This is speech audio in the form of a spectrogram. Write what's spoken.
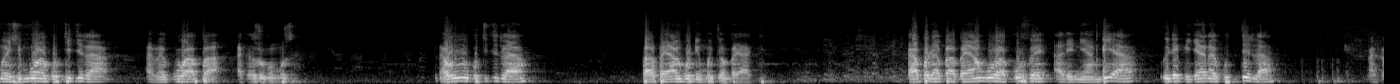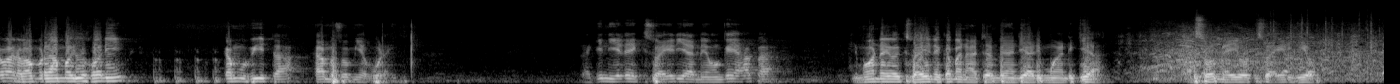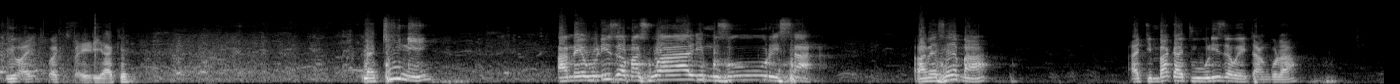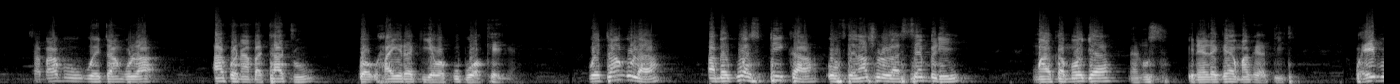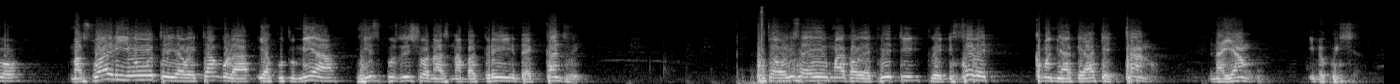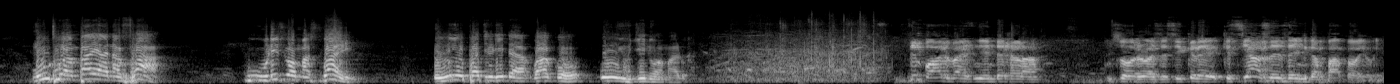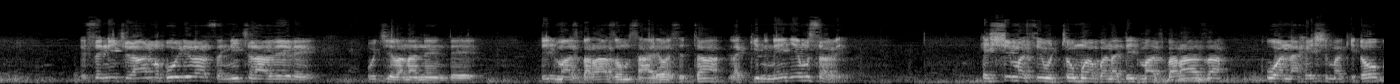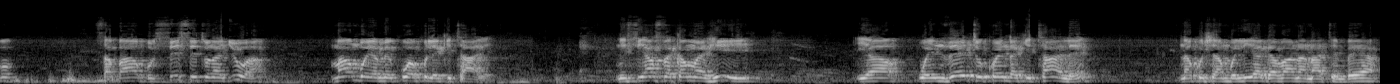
Mheshimiwa Kutitila amekuwa hapa atazungumza, na huyu Kutitila baba yangu ni mjomba yake. Kabla baba yangu akufe, aliniambia yule kijana Kutitila akawa na bamurama lihoni kama vita kama somia bulayi, lakini ile Kiswahili ameongea hapa, nimeona hiyo Kiswahili kama natembea, ndiye alimwandikia asome hiyo Kiswahili hiyo. Hiyo kwa Kiswahili yake, lakini ameuliza maswali mzuri sana. Amesema ati mpaka tuulize Wetangula, sababu Wetangula ako namba tatu kwa hierarchy ya wakubwa wa Kenya. Wetangula amekuwa speaker of the National Assembly mwaka moja na nusu, inaelekea mwaka ya pili. Kwa hivyo maswali yote ya Wetangula ya kutumia his position as number three in the country tutauliza yeye mwaka wa 2027 kama miaka yake tano na yangu imekwisha. Mtu ambaye anafaa kuulizwa maswali ni huyu party leader wako huyu Eugene Wamalwa. simple advice niendekhala msori wa sikile kisiasa esendiga papa wewe esenichilano hulila senichila vele uchilana nende. Didmas Baraza omusale wase ta lakini nenye musave heshima si utumwa bwana Didmas Baraza kuwa na heshima kidogo. Sababu sisi tunajua mambo yamekuwa kule Kitale. Ni siasa kama hii ya wenzetu kwenda Kitale na kushambulia gavana Natembea,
